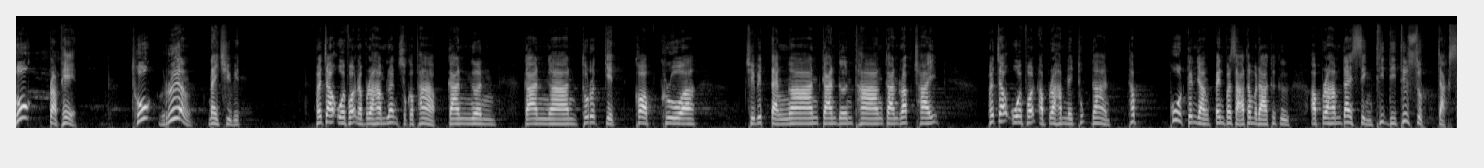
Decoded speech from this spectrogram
ทุกประเภท ทุกเรื่องในชีวิต พระเจ้าอวยพรอับราฮัมเรื่องสุขภาพ การเงิน การงาน ธุรกิจ ครอบครัว ชีวิตแต่งงาน การเดินทาง การรับใช้ พระเจ้าอวยพรอับราฮัมในทุกด้าน ถ้าพูดกันอย่างเป็นภาษาธรรมดาก็คือ อับราฮัมได้สิ่งที่ดีที่สุดจากส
